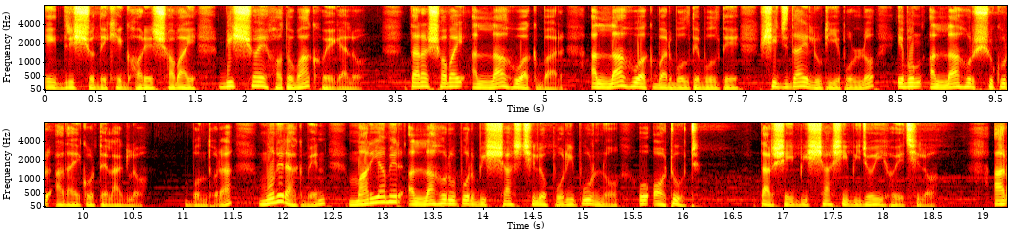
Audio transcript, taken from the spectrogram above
এই দৃশ্য দেখে ঘরের সবাই বিস্ময়ে হতবাক হয়ে গেল। তারা সবাই আল্লাহু আকবার আল্লাহু আকবার বলতে বলতে সিজদায় লুটিয়ে পড়ল এবং আল্লাহর শুকুর আদায় করতে লাগল। বন্ধুরা, মনে রাখবেন, মারিয়ামের আল্লাহর উপর বিশ্বাস ছিল পরিপূর্ণ ও অটুট। তার সেই বিশ্বাসই বিজয়ী হয়েছিল। আর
